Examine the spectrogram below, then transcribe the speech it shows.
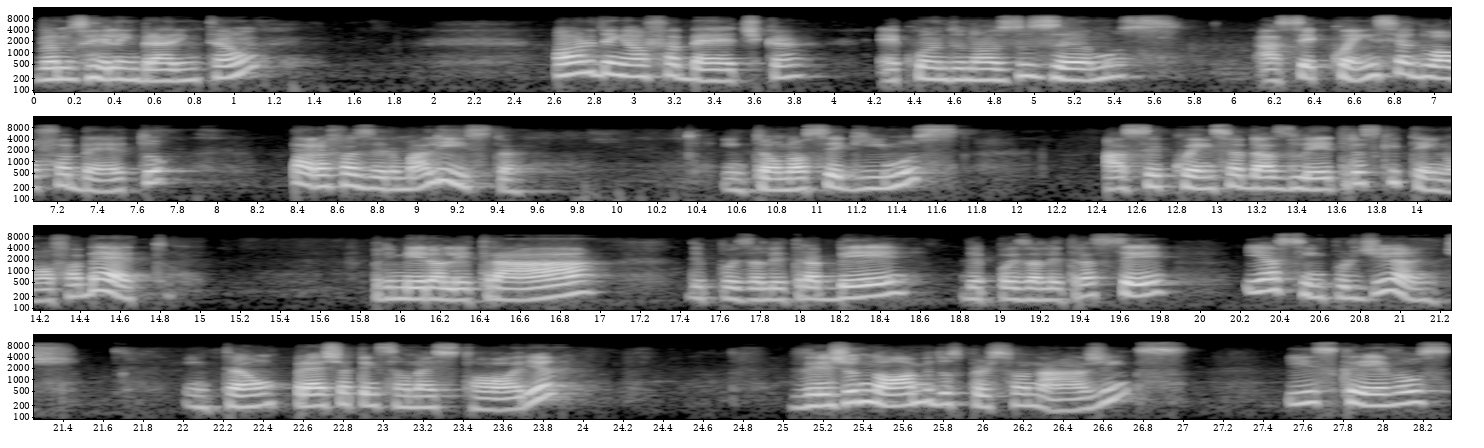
vamos relembrar então? Ordem alfabética é quando nós usamos a sequência do alfabeto para fazer uma lista. Então, nós seguimos a sequência das letras que tem no alfabeto. Primeiro a letra A, depois a letra B, depois a letra C e assim por diante. Então, preste atenção na história, veja o nome dos personagens e escreva-os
